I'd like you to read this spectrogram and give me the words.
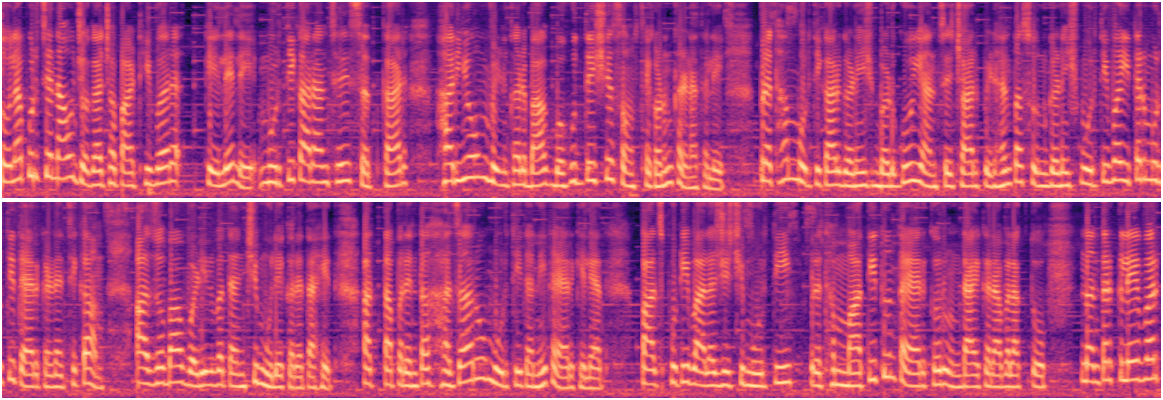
सोलापूरचे नाव जगाच्या पाठीवर केलेले मूर्तिकारांचे सत्कार हरिओम विणकर बाग बहुउद्देशीय संस्थेकडून करण्यात आले. प्रथम मूर्तिकार गणेश बडगू यांचे चार पिढ्यांपासून गणेश मूर्ती व इतर मूर्ती तयार करण्याचे काम आजोबा वडील व त्यांची मुले करत आहेत. आतापर्यंत हजारो मूर्ती त्यांनी तयार केल्यात. पाच फुटी बालाजीची मूर्ती प्रथम मातीतून तयार करून डाय करावा लागतो. नंतर क्ले वर्क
